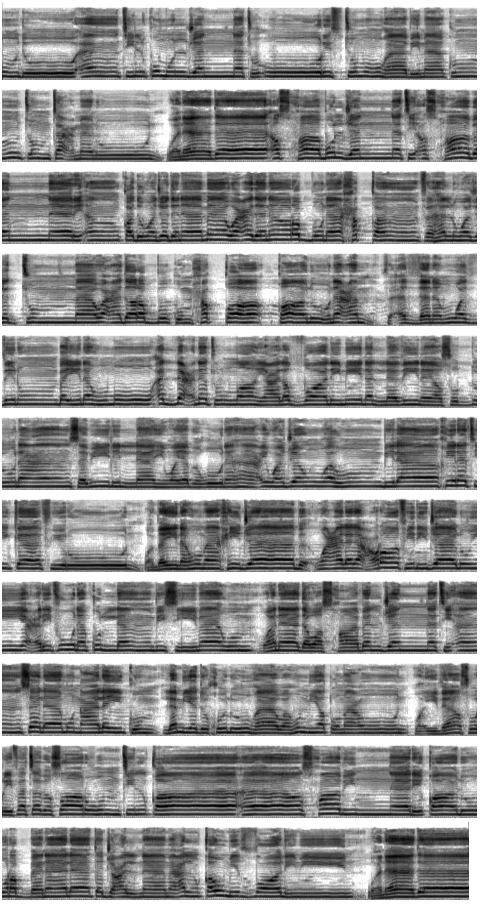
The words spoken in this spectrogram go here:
ونودوا أن تلكم الجنة أورثتموها بما كنتم تعملون. ونادى أصحاب الجنة أصحاب النار أن قد وجدنا ما وعدنا ربنا حقا فهل وجدتم ما وعد ربكم حقا؟ قالوا نعم. فأذن موذن بينهم اللعنة الله على الظالمين الذين يصدون عن سبيل الله ويبغونها عوجا وهم بالآخرة كافرون. وبينهما حجاب وعلى الأعراف رجال يعرفون كلا بسيماهم. ونادوا أصحاب الجنة أن سلام عليكم لم يدخلوها وهم يطمعون. وإذا صرفت أبصارهم تلقاء أصحاب النار قالوا ربنا لا تجعلنا مع القوم الظالمين. ونادى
